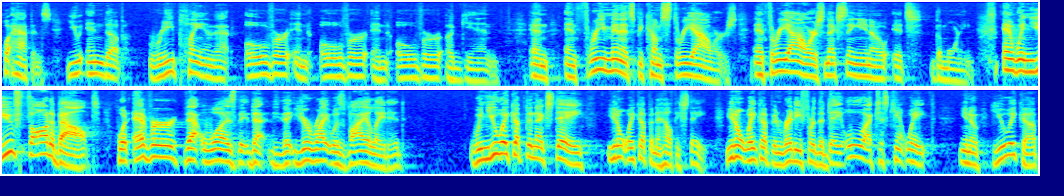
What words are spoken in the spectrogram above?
What happens? You end up replaying that over and over and over again. And, and three minutes becomes three hours. And three hours, next thing you know, it's the morning. And when you've thought about whatever that was that, that, that your right was violated, when you wake up the next day, you don't wake up in a healthy state. You don't wake up and ready for the day. Oh, I just can't wait. You know, you wake up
